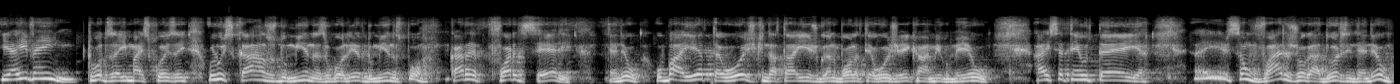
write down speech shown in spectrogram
E aí vem todos aí, mais coisas aí. O Luiz Carlos do Minas, o goleiro do Minas, pô, o cara é fora de série, entendeu? O Baeta hoje, que ainda tá aí jogando bola até hoje aí, que é um amigo meu. Aí você tem o Teia. Aí são vários jogadores, entendeu?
